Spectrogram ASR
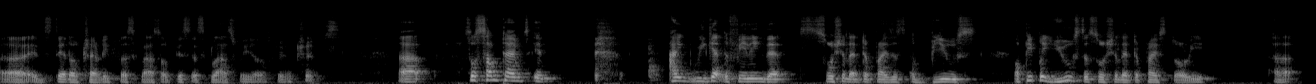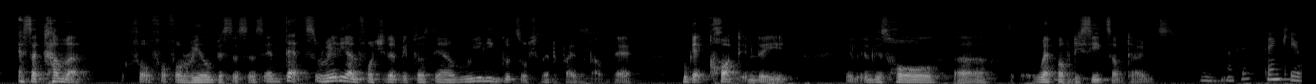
uh, instead of traveling first class or business class for your for your trips? Uh, so sometimes it, I we get the feeling that social enterprises abuse or people use the social enterprise story uh, as a cover for, for, for real businesses. And that's really unfortunate because there are really good social enterprises out there who get caught in the in, in this whole uh, web of deceit sometimes. Mm, okay, thank you.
